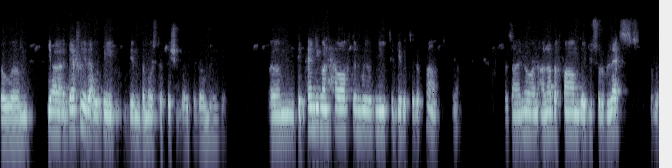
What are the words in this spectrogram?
So um, yeah, definitely that would be the, the, most efficient way to go, maybe. Um, depending on how often we would need to give it to the plant. Yeah. Because I know on, on other farms they do sort of less. Sort of,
